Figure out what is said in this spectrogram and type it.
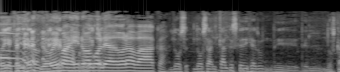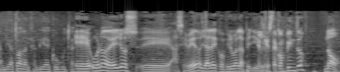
Oye, ¿qué dijeron? Yo ¿Qué me imagino a goleadora vaca. Los, los alcaldes que dijeron de, de los candidatos a la alcaldía de Cúcuta. Eh, uno de ellos, eh, Acevedo, ya le confirmo el apellido. ¿El que está con Pinto? No.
